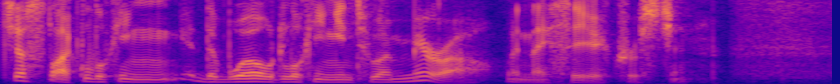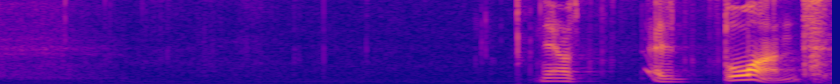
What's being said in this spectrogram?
just like looking the world looking into a mirror when they see a Christian. Now, as, as blunt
